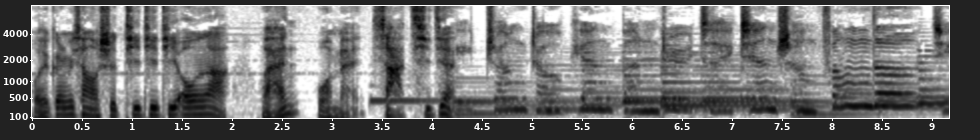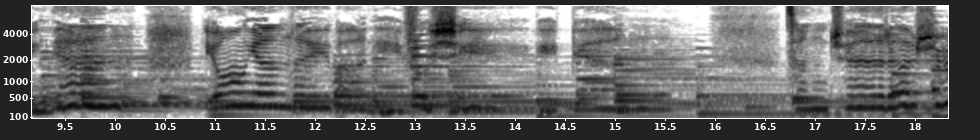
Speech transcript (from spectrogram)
我的个人微信号是 t t t o n r。晚安，我们下期见。一张照片，的纪念，用眼泪把你复习一遍，残缺的诗篇。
